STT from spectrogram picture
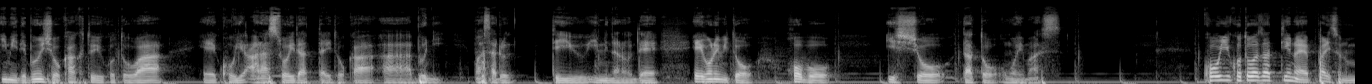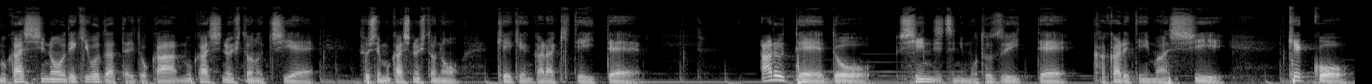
意味で文章を書くということは、えー、こういう争いだったりとか、あ武に勝るっていう意味なので、英語の意味とほぼ一緒だと思います。こういうことわざっていうのはやっぱりその昔の出来事だったりとか、昔の人の知恵、そして昔の人の経験から来ていて、ある程度真実に基づいて書かれていますし、結構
